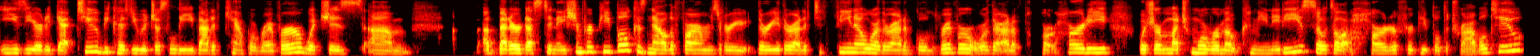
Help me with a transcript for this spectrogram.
easier to get to because you would just leave out of Campbell River, which is um, a better destination for people because now the farms are they're either out of Tofino or they're out of Gold River or they're out of Port Hardy, which are much more remote communities. So it's a lot harder for people to travel to.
